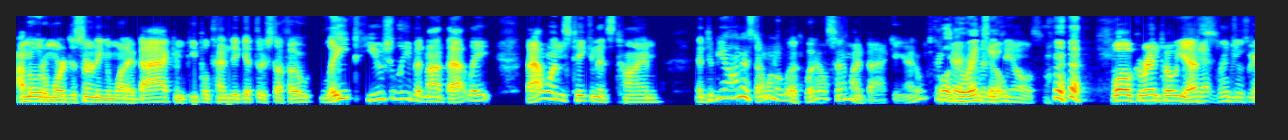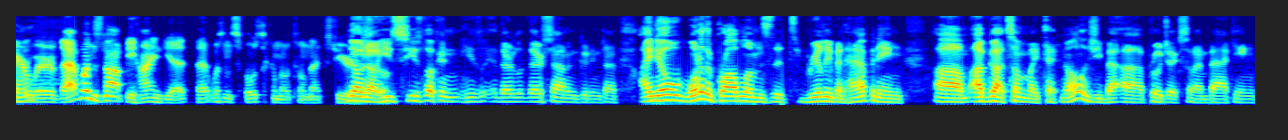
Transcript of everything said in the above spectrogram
I'm a little more discerning in what I back, and people tend to get their stuff out late usually, but not that late. That one's taken its time And to be honest, I want to look. What else am I backing? I don't think Well, I have anything else. Well, Gorinto, yes, we, we're aware of that. One's not behind yet. That wasn't supposed to come out till next year. No, no, so- he's he's looking. He's they're they're sounding good in time. I know one of the problems that's really been happening. Um, I've got some of my technology ba- uh, projects that I'm backing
